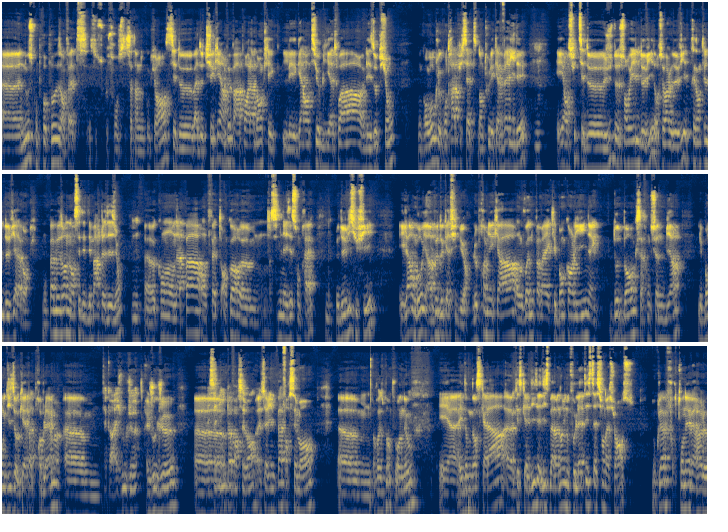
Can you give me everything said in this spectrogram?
Euh, nous, ce qu'on propose en fait, ce que font certains de nos concurrents, c'est de, bah, de checker un peu par rapport à la banque les, les garanties obligatoires, les options. Donc en gros que le contrat puisse être dans tous les cas validé. Mm. Et ensuite, c'est de juste de s'envoyer le devis, de recevoir le devis et de présenter le devis à la banque. Donc pas besoin de lancer des démarches d'adhésion. Euh, quand on n'a pas en fait encore euh, signalisé son prêt, Mm. le devis suffit. Et là, en gros, il y a un peu deux cas de figure. Le premier cas, on le voit nous pas mal avec les banques en ligne, avec d'autres banques, ça fonctionne bien. Les banques disent OK, pas de problème, euh, D'accord, elle joue le jeu. elles jouent le jeu. Euh, Elle s'aligne pas forcément. elles s'alignent pas forcément, euh, heureusement pour nous. Et, euh, et donc dans ce cas-là, qu'est-ce qu'elles disent? Elles disent bah maintenant il nous faut l'attestation d'assurance. Donc là, il faut retourner vers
